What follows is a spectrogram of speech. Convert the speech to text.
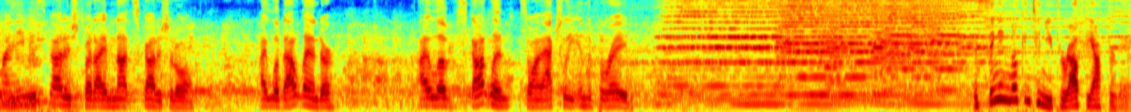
My name is Scottish, but I am not Scottish at all. I love Outlander. I love Scotland, so I'm actually in the parade. The singing will continue throughout the afternoon,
